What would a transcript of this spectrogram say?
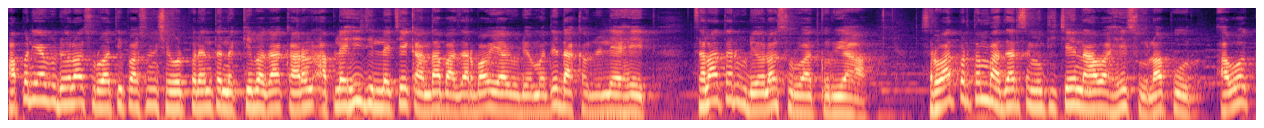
आपण या व्हिडिओला सुरुवातीपासून शेवटपर्यंत नक्की बघा कारण आपल्याही जिल्ह्याचे कांदा बाजारभाव या व्हिडिओमध्ये दाखवलेले आहेत. चला तर व्हिडिओला सुरुवात करूया. सर्वात प्रथम बाजार समितीचे नाव आहे सोलापूर. आवक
